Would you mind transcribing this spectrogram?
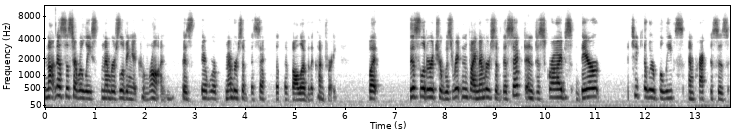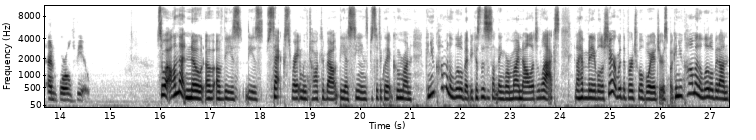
not necessarily members living at Qumran, because there were members of the sect that lived all over the country. But this literature was written by members of the sect and describes their particular beliefs and practices and worldview. So on that note of, of these these sects, right, and we've talked about the Essenes specifically at Qumran, can you comment a little bit because this is something where my knowledge lacks and I haven't been able to share it with the virtual voyagers, but can you comment a little bit on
